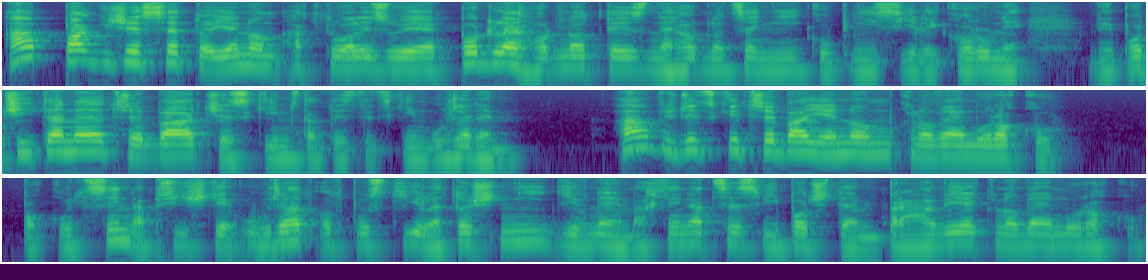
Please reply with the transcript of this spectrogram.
a pak, že se to jenom aktualizuje podle hodnoty znehodnocení kupní síly koruny, vypočítané třeba Českým statistickým úřadem. A vždycky třeba jenom k novému roku. Pokud si na příště úřad odpustí letošní divné machinace s výpočtem právě k novému roku.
